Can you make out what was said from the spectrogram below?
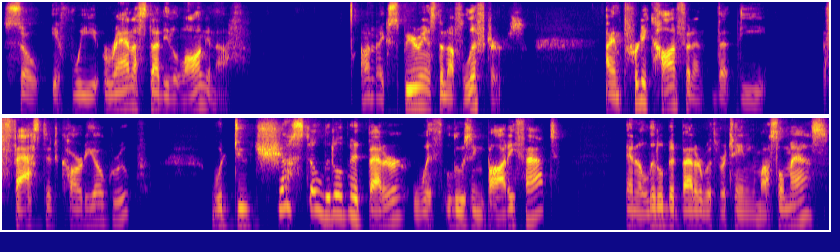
So if we ran a study long enough on experienced enough lifters, I'm pretty confident that the fasted cardio group would do just a little bit better with losing body fat and a little bit better with retaining muscle mass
